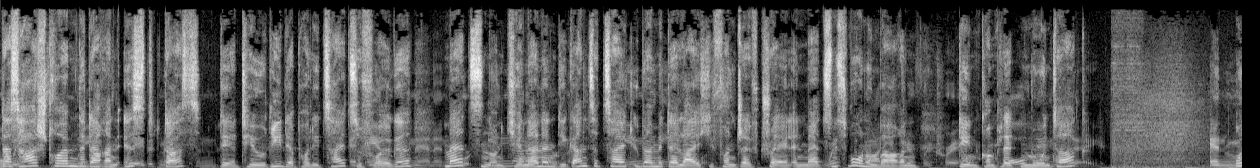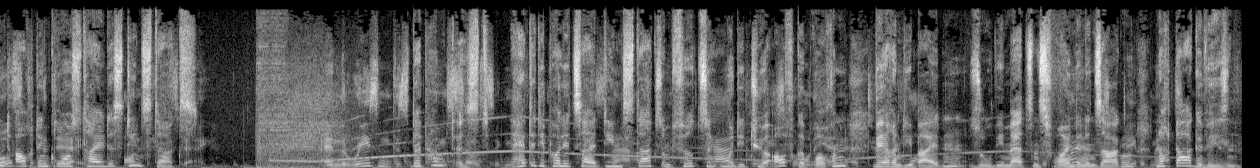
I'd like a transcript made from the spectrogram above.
Das Haarsträubende daran ist, dass, der Theorie der Polizei zufolge, Madsen und Cunanan die ganze Zeit über mit der Leiche von Jeff Trail in Madsens Wohnung waren. Den kompletten Montag und auch den Großteil des Dienstags. Der Punkt ist, hätte die Polizei dienstags um 14 Uhr die Tür aufgebrochen, wären die beiden, so wie Madsens Freundinnen sagen, noch da gewesen.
